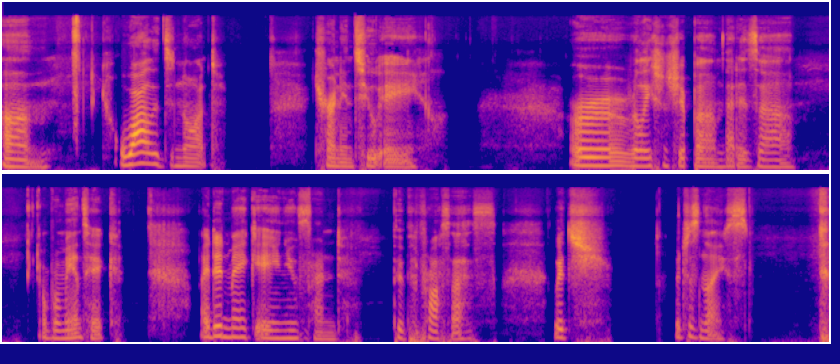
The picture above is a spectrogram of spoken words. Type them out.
Um, while it did not turn into a, a relationship um, that is uh, romantic, I did make a new friend through the process, which which is nice.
